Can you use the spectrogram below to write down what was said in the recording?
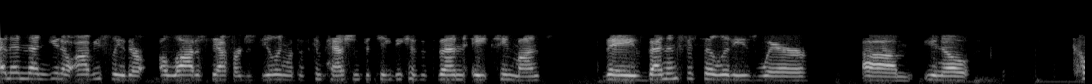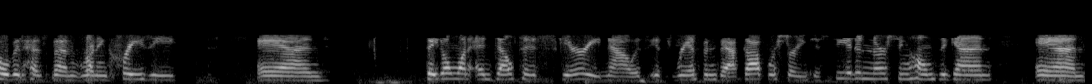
and then then you know obviously there are a lot of staff are just dealing with this compassion fatigue because it's been 18 months they've been in facilities where um you know covid has been running crazy and they don't want and delta is scary now. It's it's ramping back up. We're starting to see it in nursing homes again. And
